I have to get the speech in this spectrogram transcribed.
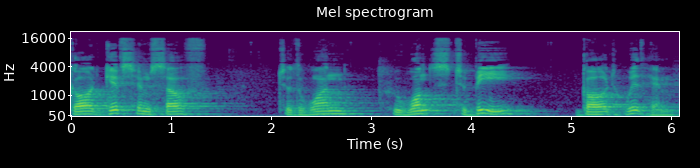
God gives himself to the one who wants to be God with him.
